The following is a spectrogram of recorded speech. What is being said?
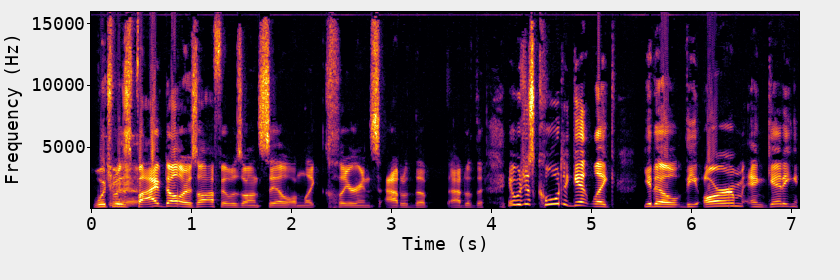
Which was five dollars off. It was on sale on like clearance out of the out of the. It was just cool to get like you know the arm and getting.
